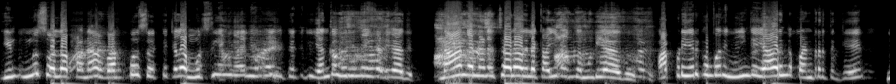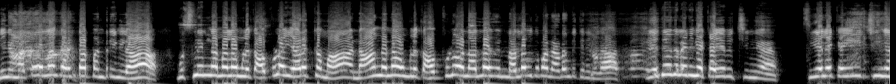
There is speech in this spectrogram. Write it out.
இன்- இன்னும் சொல்ல போனா வக்பு சொத்துக்களை முஸ்லீம்களை நிர்வகிக்கிறதுக்கு எந்த உரிமையும் கிடையாது. நாங்க நினைச்சாலும் அதுல கை வைக்க முடியாது. அப்படி இருக்கும்போது நீங்க யாருங்க பண்றதுக்கு? நீங்க எல்லாம் கரெக்டா பண்றீங்களா? முஸ்லீம்கள் மேல உங்களுக்கு அவ்வளவு இறக்கமா நாங்கன்னா உங்களுக்கு அவ்வளவு நல்ல நல்ல விதமா நடந்துக்கிறீங்களா? எது எதுல நீங்க கைய வச்சீங்க? சீலை கை வச்சீங்க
